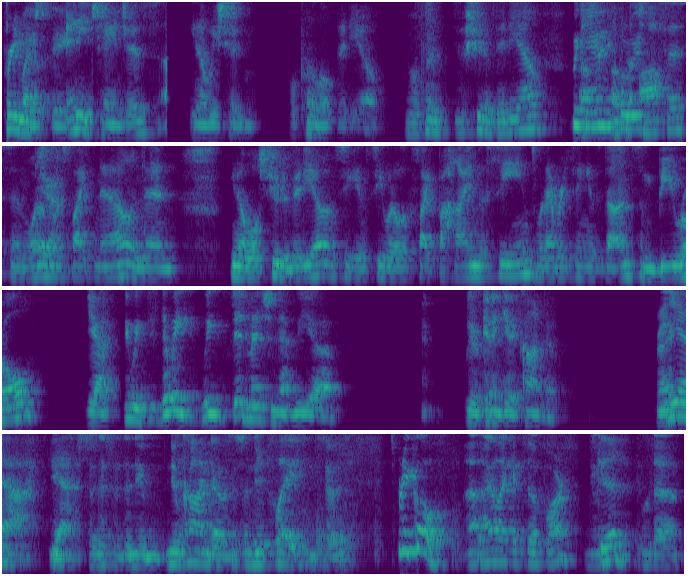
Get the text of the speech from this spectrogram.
pretty much Update. any changes. Uh, you know, we should we'll put a little video. You want to put, shoot a video? We of- can. of, We- the office and what it looks like now, and then you know we'll shoot a video and so you can see what it looks like behind the scenes when everything is done. Some B roll. Yeah, I think we did. We we did mention that we uh we were gonna get a condo, right? Yeah. Yes. So this is the new new condo. this is a new place, and so it's pretty cool. I, I like it so far. It's good. It's, uh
